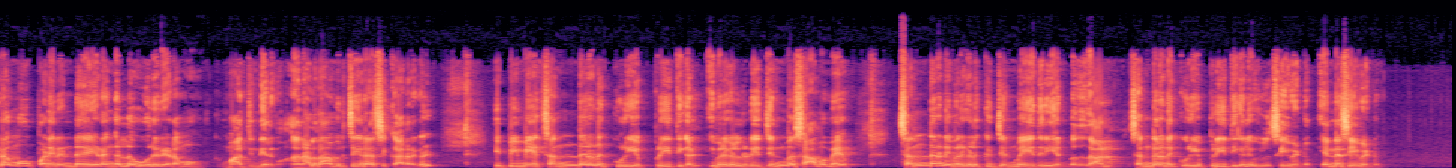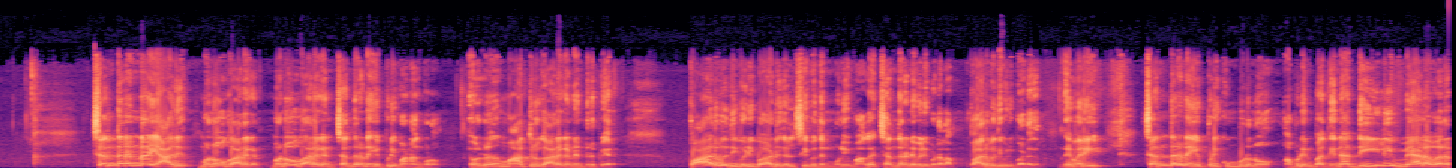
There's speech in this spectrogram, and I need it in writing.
இடமும் பன்னிரெண்டு இடங்களில் ஒரு ஒரு இடமும் மாற்றிகிட்டே இருக்கும். அதனால தான் விருச்சிகராசிக்காரர்கள் எப்பயுமே சந்திரனுக்குரிய பிரீத்திகள். இவர்களுடைய ஜென்ம சாபமே சந்திரன் இவர்களுக்கு ஜென்ம எதிரி என்பதுதான். சந்திரனுக்குரிய பிரீத்திகள் இவர்கள் செய்ய வேண்டும். என்ன செய்ய வேண்டும்? சந்திரன்னா யாரு? மனோகாரகன். மனோகாரகன் சந்திரனை எப்படி வணங்கணும்? இவர்கள் வந்து மாத்ருகாரகன் என்று பெயர். பார்வதி வழிபாடுகள் செய்வதன் மூலியமாக சந்திரனை வழிபடலாம். பார்வதி வழிபாடுகள். இதே மாதிரி சந்திரனை எப்படி கும்பிடணும் அப்படின்னு பார்த்தீங்கன்னா டெய்லி மேலே வர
